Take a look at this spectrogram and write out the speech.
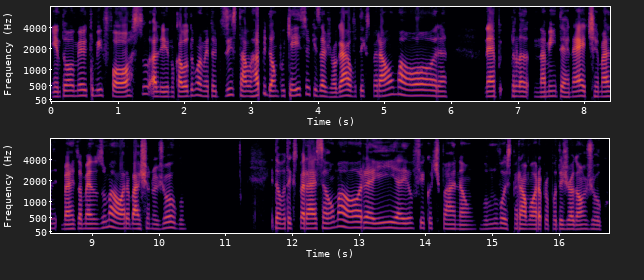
Então eu meio que me forço, ali no calor do momento, eu desinstalo rapidão, porque aí se eu quiser jogar, eu vou ter que esperar uma hora, né, pela na minha internet é mais mais ou menos uma hora baixando o jogo. Então vou ter que esperar essa uma hora aí, aí eu fico tipo: "Ah não, não vou esperar uma hora pra poder jogar um jogo".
